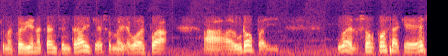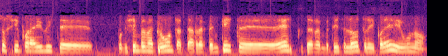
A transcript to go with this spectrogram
que me fue bien acá en central y que eso me llevó después a, Europa. Y, bueno son cosas que eso sí por ahí viste porque siempre me preguntan te arrepentiste de esto te arrepentiste lo otro y por ahí uno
